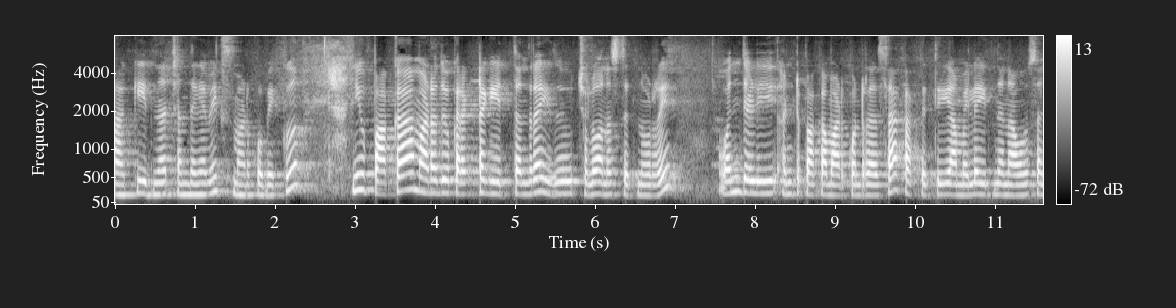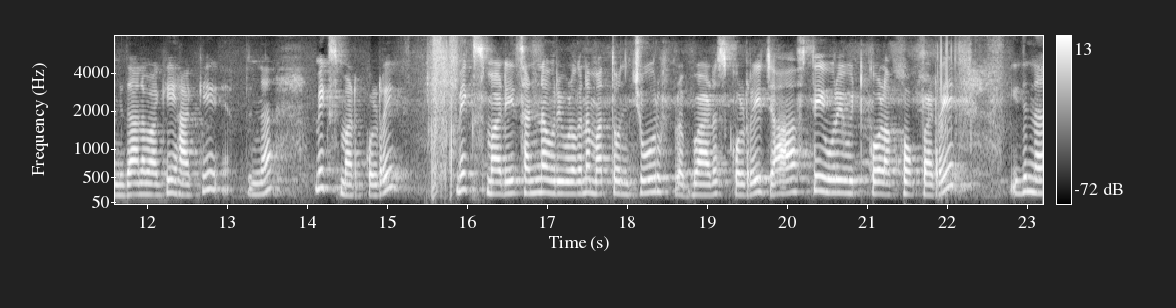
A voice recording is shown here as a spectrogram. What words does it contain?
ಹಾಕಿ ಇದನ್ನ ಚೆಂದಾಗಿ ಮಿಕ್ಸ್ ಮಾಡ್ಕೋಬೇಕು. ನೀವು ಪಾಕ ಮಾಡೋದು ಕರೆಕ್ಟಾಗಿ ಇತ್ತಂದ್ರೆ ಇದು ಚಲೋ ಅನ್ನಿಸ್ತೈತೆ ನೋಡ್ರಿ. ಒಂದೆಳಿ ಅಂಟು ಪಾಕ ಮಾಡ್ಕೊಂಡ್ರೆ ಸಾಕಾಗ್ತೈತಿ. ಆಮೇಲೆ ಇದನ್ನ ನಾವು ಸನ್ನಿಧಾನವಾಗಿ ನಿಧಾನವಾಗಿ ಹಾಕಿ ಇದನ್ನ ಮಿಕ್ಸ್ ಮಾಡ್ಕೊಳ್ರಿ. ಮಿಕ್ಸ್ ಮಾಡಿ ಸಣ್ಣ ಉರಿ ಒಳಗನ ಮತ್ತೊಂದು ಚೂರು ಬಾಡಿಸ್ಕೊಳ್ರಿ ಜಾಸ್ತಿ ಉರಿ ಇಟ್ಕೊಳಕ್ಕೆ ಹೋಗ್ಬೇಡ್ರಿ ಇದನ್ನು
